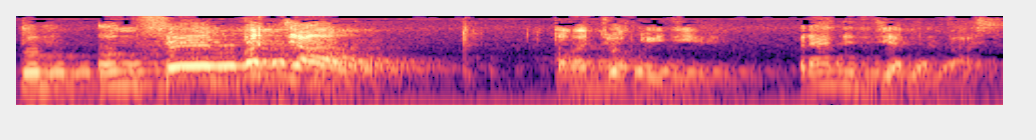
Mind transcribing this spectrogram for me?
تم ان سے بچ جاؤ۔ توجہ کیجیے رہنے دیجیے اپنے پاس۔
